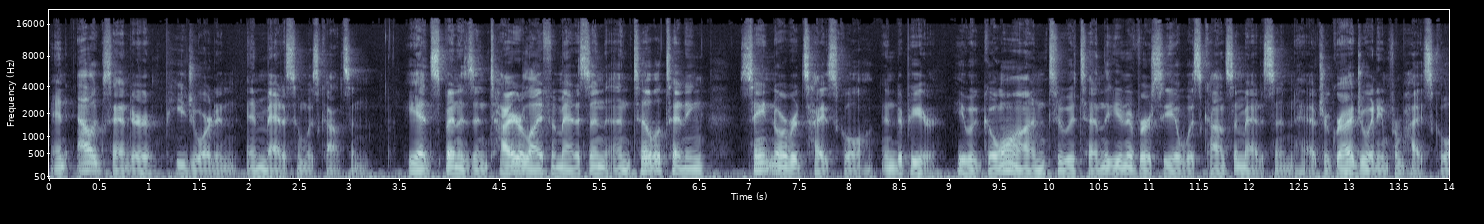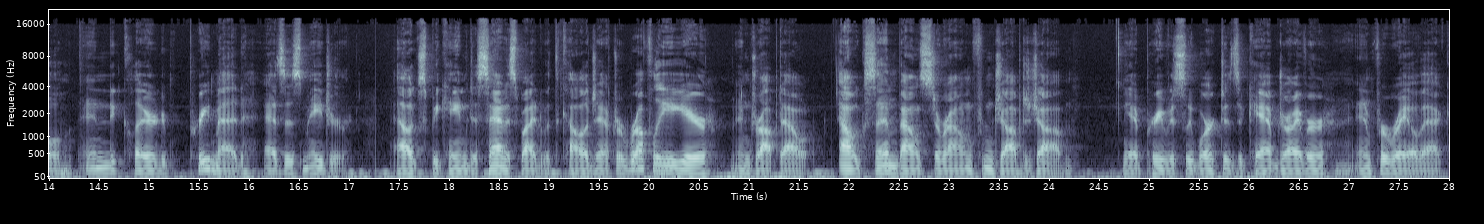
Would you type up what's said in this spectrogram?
and Alexander P. Jordan in Madison, Wisconsin. He had spent his entire life in Madison until attending St. Norbert's High School in De Pere. He would go on to attend the University of Wisconsin Madison after graduating from high school and declared pre med as his major. Alex became dissatisfied with college after roughly a year and dropped out. Alex then bounced around from job to job. He had previously worked as a cab driver and for Rayovac.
